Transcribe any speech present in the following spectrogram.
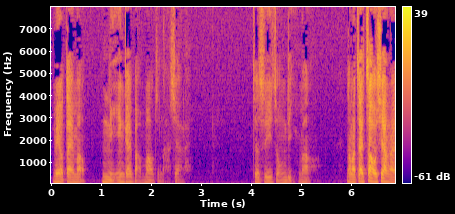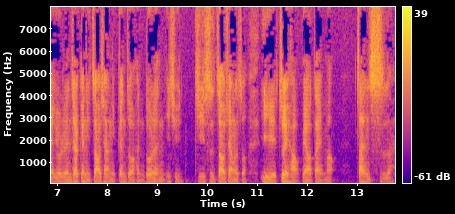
没有戴帽，你应该把帽子拿下来，这是一种礼貌。那么在照相啊，有人家跟你照相，你跟着很多人一起。机式照相的时候，也最好不要戴帽，暂时啊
